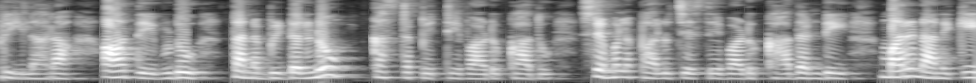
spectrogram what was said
ప్రియులారా ఆ దేవుడు తన బిడ్డలను కష్టపెట్టేవాడు కాదు శ్రమల పాలు చేసేవాడు కాదండి. మరణానికి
